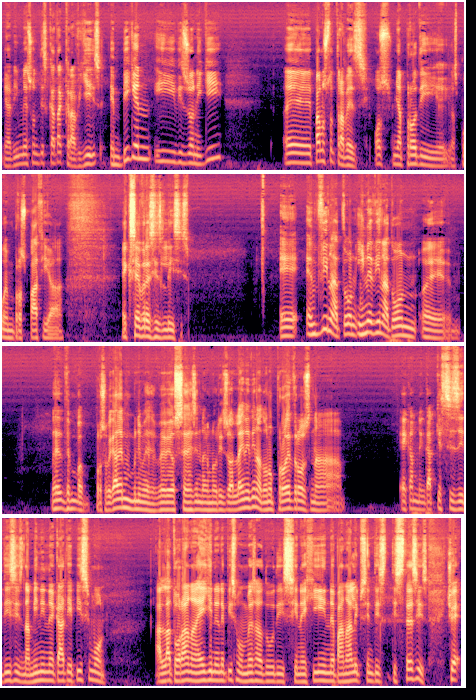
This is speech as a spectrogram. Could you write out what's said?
δηλαδή μέσω της κατακραυγής, εμπήκε η διζωνική ε, πάνω στο τραπέζι ως μια πρώτη ας πούμε, προσπάθεια εξέβρεσης λύσης ε, δυνατόν, είναι δυνατόν ε, ε προσωπικά δεν είμαι βέβαιος σε θέση να γνωρίζω, αλλά είναι δυνατόν ο πρόεδρος να έκανε κάποιες συζητήσεις, να μην είναι κάτι επίσημο, αλλά τώρα να έγινε επίσημο μέσα του τη συνεχή επανάληψη της θέσης. Και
